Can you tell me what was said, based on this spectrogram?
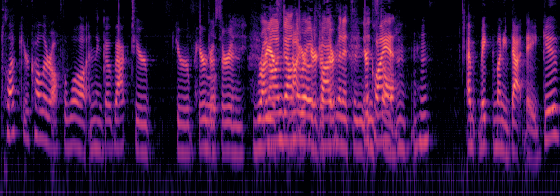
pluck your color off the wall and then go back to your your hairdresser and Run your- on down the road five minutes and your install. client and, mhm, and make the money that day. Give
